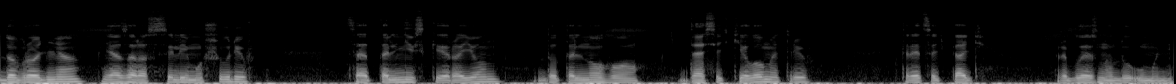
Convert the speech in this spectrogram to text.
доброго дня. Я зараз в селі Мушурів. Це Тальнівський район. До Тального 10 кілометрів, 35 приблизно до Умані.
